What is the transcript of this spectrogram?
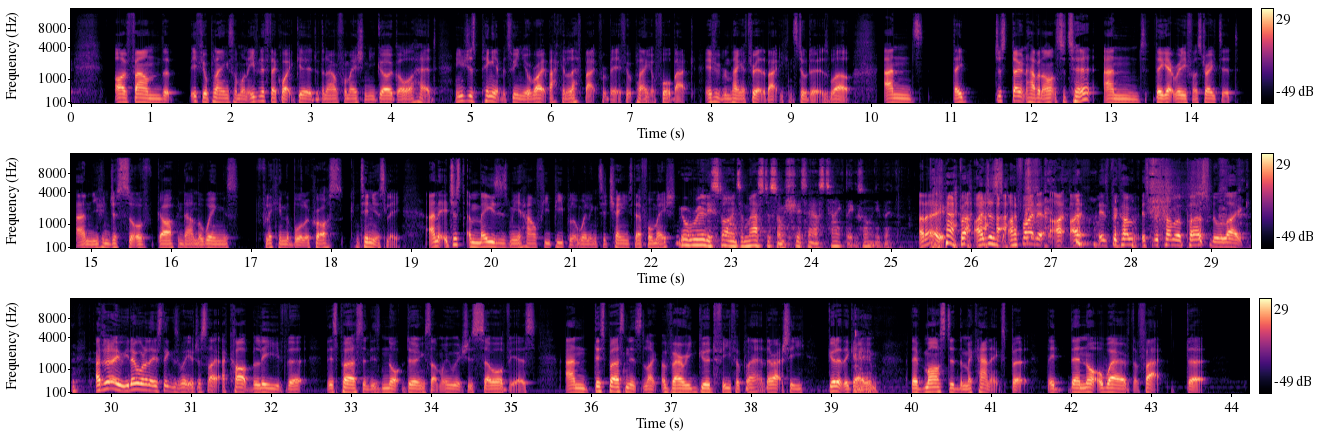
I've found that if you're playing someone, even if they're quite good with an narrow formation, you go a goal ahead and you just ping it between your right back and left back for a bit if you're playing a four back. If you've been playing a three at the back, you can still do it as well. And they just don't have an answer to it and they get really frustrated. And you can just sort of go up and down the wings flicking the ball across continuously. And it just amazes me how few people are willing to change their formation. You're really starting to master some shithouse tactics, aren't you, Ben? I know, but I just I find it I, I, it's become it's become a personal like I don't know you know one of those things where you're just like I can't believe that this person is not doing something which is so obvious and this person is like a very good FIFA player they're actually good at the game they've mastered the mechanics but they they're not aware of the fact that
